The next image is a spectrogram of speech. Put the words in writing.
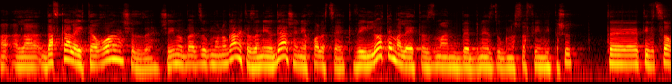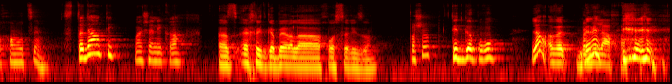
על ה... דווקא על היתרון של זה, שאם הבת זוג מונוגמית, אז אני יודע שאני יכול לצאת, והיא לא תמלא את הזמן בבני זוג נוספים, היא פשוט ת... תבצור חמוצים. הסתדרתי, מה שנקרא. אז איך להתגבר על החוסר איזון? פשוט. תתגברו. לא, אבל באמת, במילה אחת.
